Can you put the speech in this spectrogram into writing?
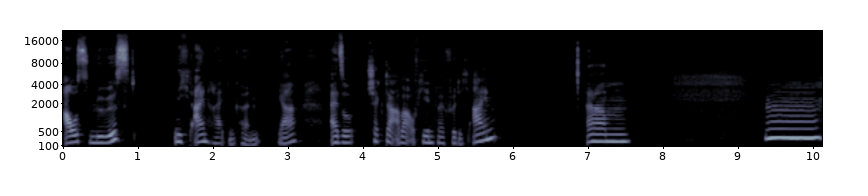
auslöst, nicht einhalten können. Ja, also check da aber auf jeden Fall für dich ein. Ähm, hm,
